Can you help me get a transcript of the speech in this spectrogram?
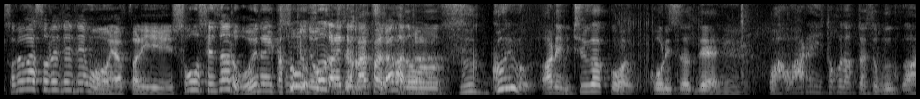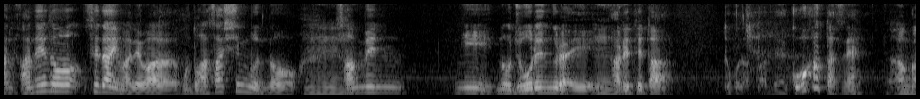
それはそれででもやっぱりそうせざるを得ない環境に置かれてるのはやっぱりあ辛かった。のすっごいある意味中学校は公立で、ん。わ悪いとこだったんですよ。僕あ姉の世代までは本当朝日新聞のん。三面にの常連ぐらい荒れてたとこだったんで怖かったですね。なんか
